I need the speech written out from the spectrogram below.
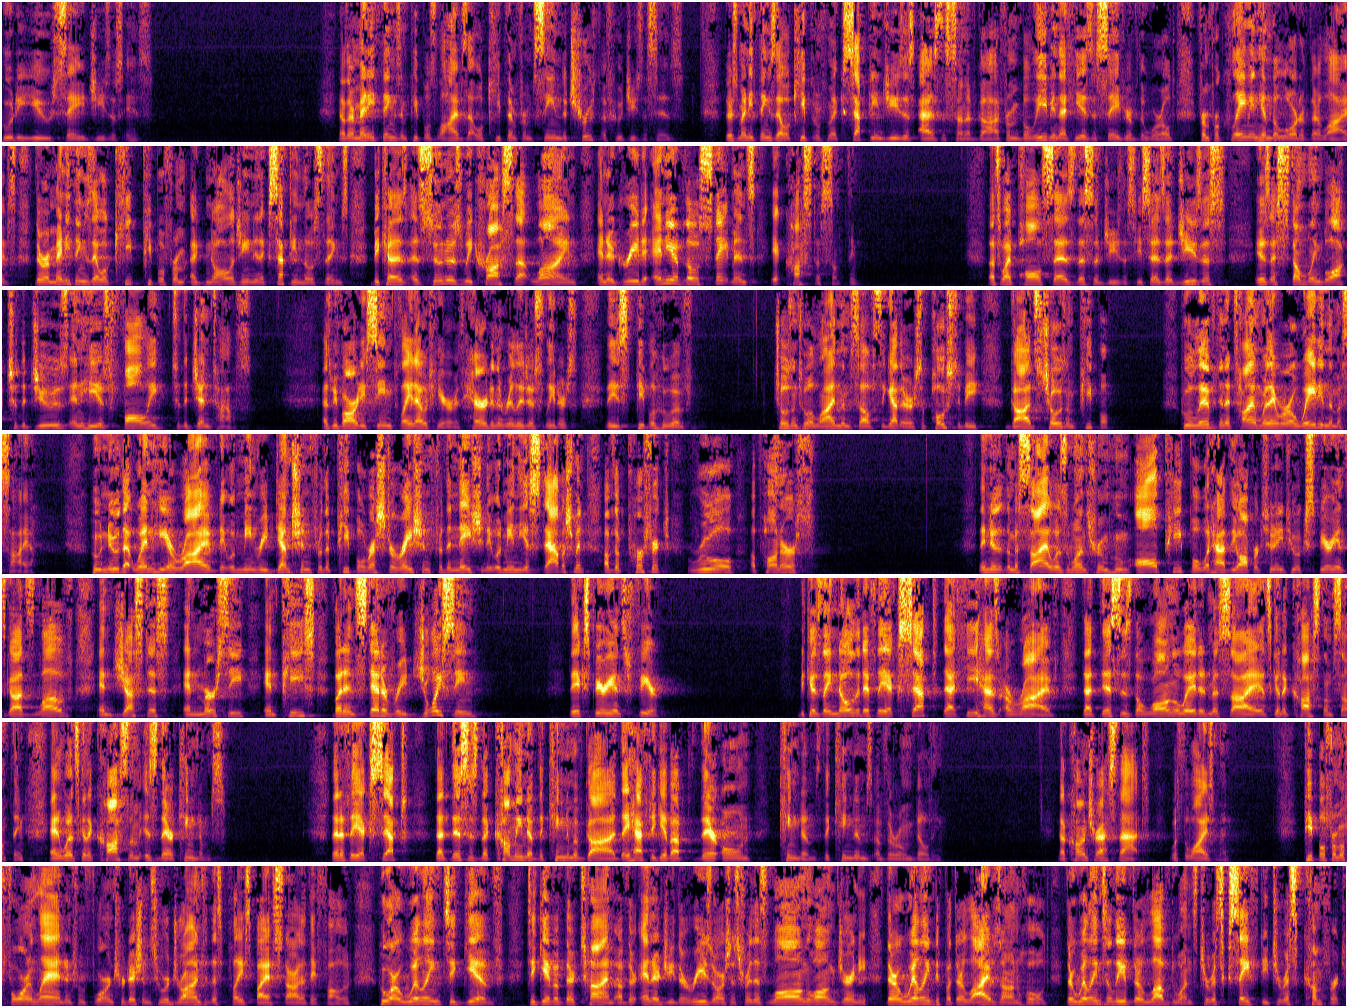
Who do you say Jesus is? Now, there are many things in people's lives that will keep them from seeing the truth of who Jesus is. There's many things that will keep them from accepting Jesus as the Son of God, from believing that He is the Savior of the world, from proclaiming Him the Lord of their lives. There are many things that will keep people from acknowledging and accepting those things because as soon as we cross that line and agree to any of those statements, it costs us something. That's why Paul says this of Jesus. He says that Jesus is a stumbling block to the Jews and he is folly to the Gentiles as we've already seen played out here with Herod and the religious leaders, these people who have chosen to align themselves together are supposed to be God's chosen people who lived in a time where they were awaiting the Messiah, who knew that when he arrived, it would mean redemption for the people, restoration for the nation. It would mean the establishment of the perfect rule upon earth. They knew that the Messiah was the one through whom all people would have the opportunity to experience God's love and justice and mercy and peace. But instead of rejoicing, they experience fear. Because they know that if they accept that he has arrived, that this is the long awaited Messiah, it's going to cost them something. And what it's going to cost them is their kingdoms. That if they accept that this is the coming of the kingdom of God, they have to give up their own kingdoms, the kingdoms of their own building. Now, contrast that with the wise men. People from a foreign land and from foreign traditions who are drawn to this place by a star that they followed, who are willing to give, to give of their time, of their energy, their resources for this long, long journey. They're willing to put their lives on hold. They're willing to leave their loved ones, to risk safety, to risk comfort.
